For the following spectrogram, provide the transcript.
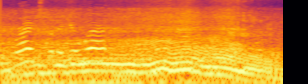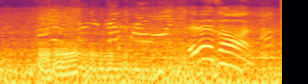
the brakes when they get wet. It is on.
